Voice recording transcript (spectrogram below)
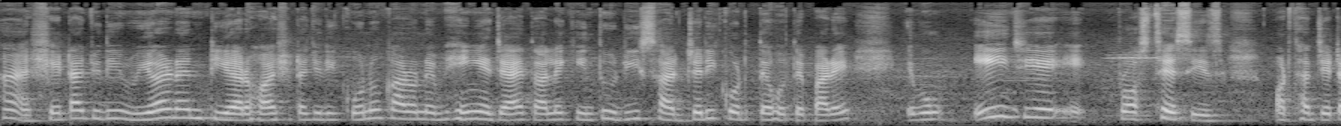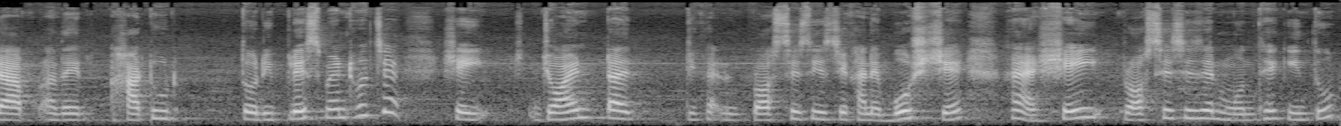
হ্যাঁ সেটা যদি উইয়ার অ্যান্ড টিয়ার হয়, সেটা যদি কোনো কারণে ভেঙে যায়, তাহলে কিন্তু রিসার্জারি করতে হতে পারে। এবং এই যে প্রস্থেসিস অর্থাৎ যেটা আপনাদের হাঁটুর তো রিপ্লেসমেন্ট হচ্ছে, সেই জয়েন্টটা যেখানে প্রসেসিস যেখানে বসছে হ্যাঁ সেই প্রসেসিসের মধ্যে কিন্তু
